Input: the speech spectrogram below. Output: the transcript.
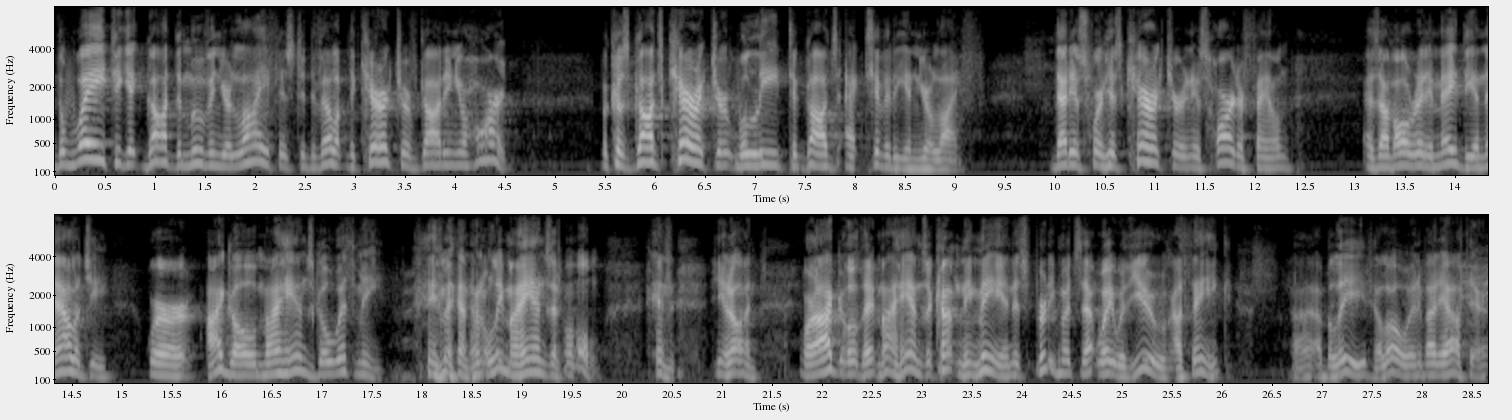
the way to get God to move in your life is to develop the character of God in your heart. Because God's character will lead to God's activity in your life. That is where His character and His heart are found. As I've already made the analogy, where I go, my hands go with me. Amen. I don't leave my hands at home. And, you know, and where I go, that my hands accompany me. And it's pretty much that way with you, I think. Uh, I believe. Hello, anybody out there?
